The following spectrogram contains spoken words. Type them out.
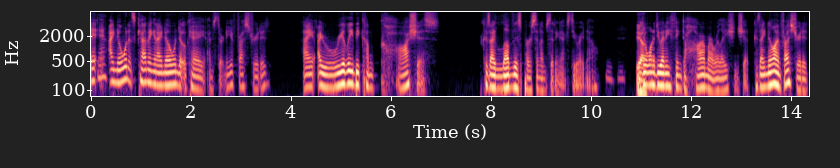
I- Yeah. I know when it's coming and I know when to okay, I'm starting to get frustrated. I I really become cautious because I love this person I'm sitting next to right now. Mm-hmm. Yeah. I don't want to do anything to harm our relationship because I know I'm frustrated,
